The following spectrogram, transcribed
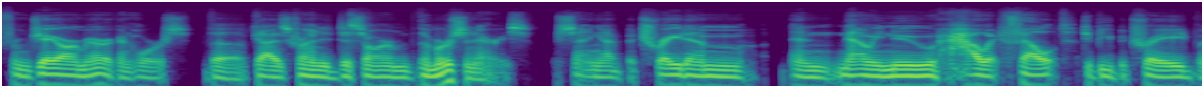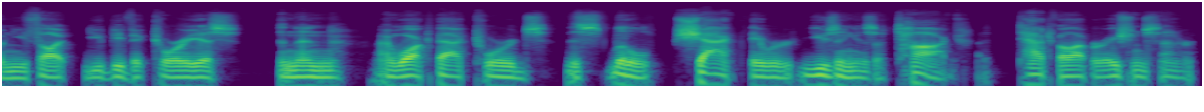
from JR American Horse, the guys trying to disarm the mercenaries, saying I betrayed him, And now he knew how it felt to be betrayed when you thought you'd be victorious. And then I walked back towards this little shack they were using as a TOC, a tactical operations center,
